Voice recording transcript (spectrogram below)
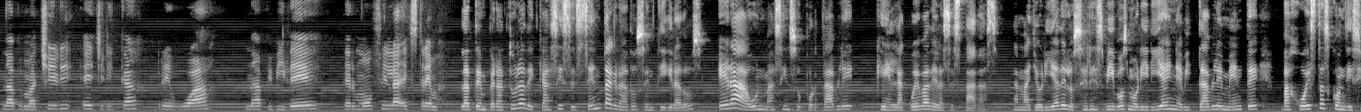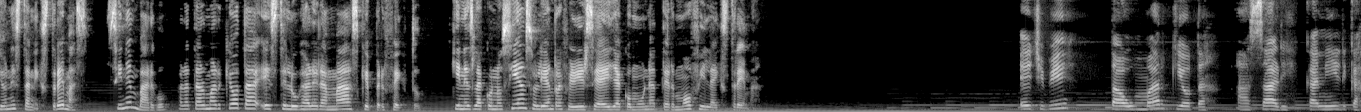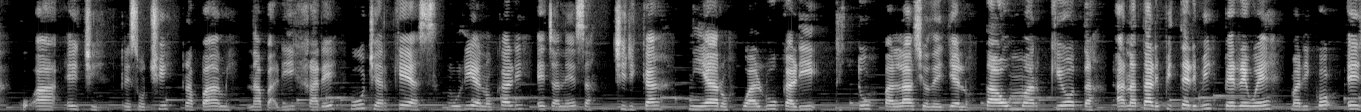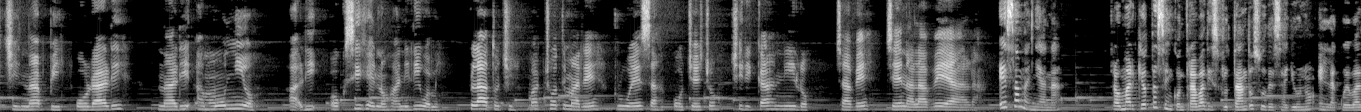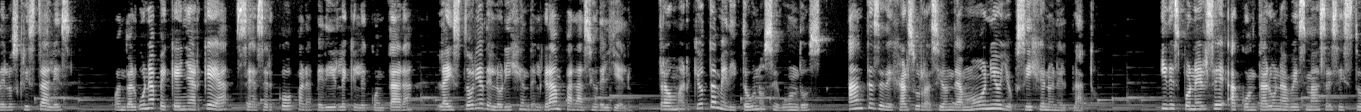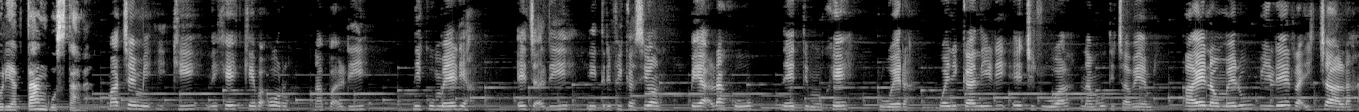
napi machiri echirika rewa napi vile termófila extrema. La temperatura de casi 60 grados centígrados era aún más insoportable que en la cueva de las espadas. La mayoría de los seres vivos moriría inevitablemente bajo estas condiciones tan extremas. Sin embargo, para Taumarqueota este lugar era más que perfecto. Quienes la conocían solían referirse a ella como una termófila extrema. HB Taumarquiota Asari Kanirika Koa Echi Resochi Rapami Napari Jare Huchi Arqueas Muria Nokari Echanesa Chirica Niaro Walukari Ritu Palacio de Hielo Taumarquiota Anatali Piterbi Perrewe Marico Echi Napi Orari Nari Amonio Ali Oxígeno Aniliwami Platochi Machoti Mare Ruesa Ochecho Chirica Nilo Chave Chena la Veala Esa mañana, Traumarquiota se encontraba disfrutando su desayuno en la cueva de los cristales cuando alguna pequeña arquea se acercó para pedirle que le contara la historia del origen del gran palacio del hielo. Traumarquiota meditó unos segundos antes de dejar su ración de amonio y oxígeno en el plato y disponerse a contar una vez más esa historia tan gustada. Echali nitrificación pearahu neti mujer ruera. Wenikaniri echirua namuti chabemi aena umeru vile raichala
